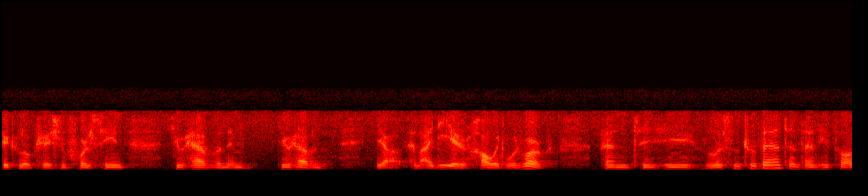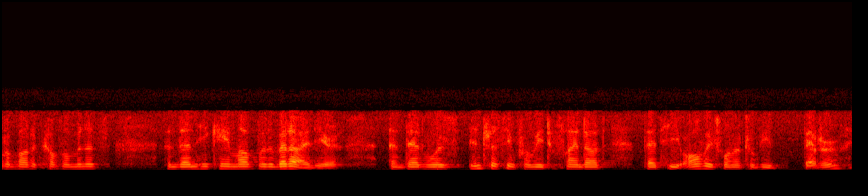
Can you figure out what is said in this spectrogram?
pick a location for a scene, you have an you have an, yeah an idea how it would work. And he, listened to that, and then he thought about a couple of minutes, and then he came up with a better idea and that was interesting for me to find out that he always wanted to be better.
